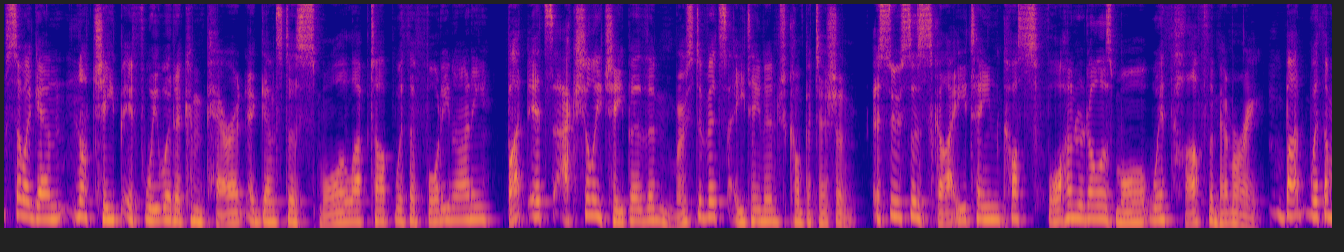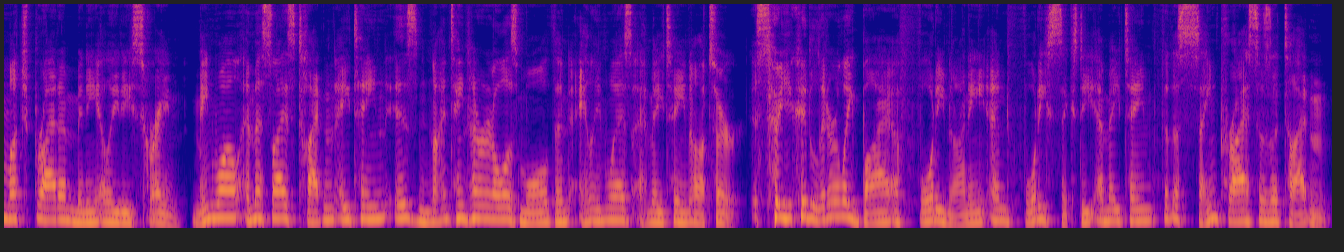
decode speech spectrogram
So again, not cheap if we were to compare it against a smaller laptop with a 4090, but it's actually cheaper than most of its 18 inch competition. Asus's Scar 18 costs $400 more with half the memory but with a much brighter mini LED screen. Meanwhile, MSI's Titan 18 is $1,900 more than Alienware's M18R2, so you could literally buy a 4090 and 4060 M18 for the same price as a Titan.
